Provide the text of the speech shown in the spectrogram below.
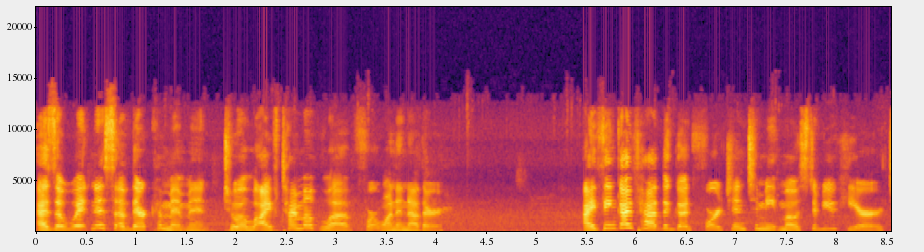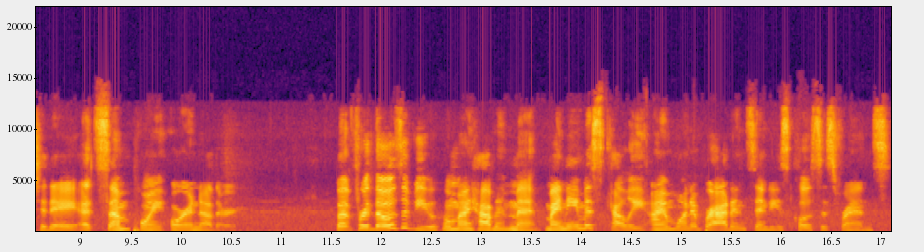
as a witness of their commitment to a lifetime of love for one another. I think I've had the good fortune to meet most of you here today at some point or another. But for those of you whom I haven't met, my name is Kelly. I am one of Brad and Cindy's closest friends.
